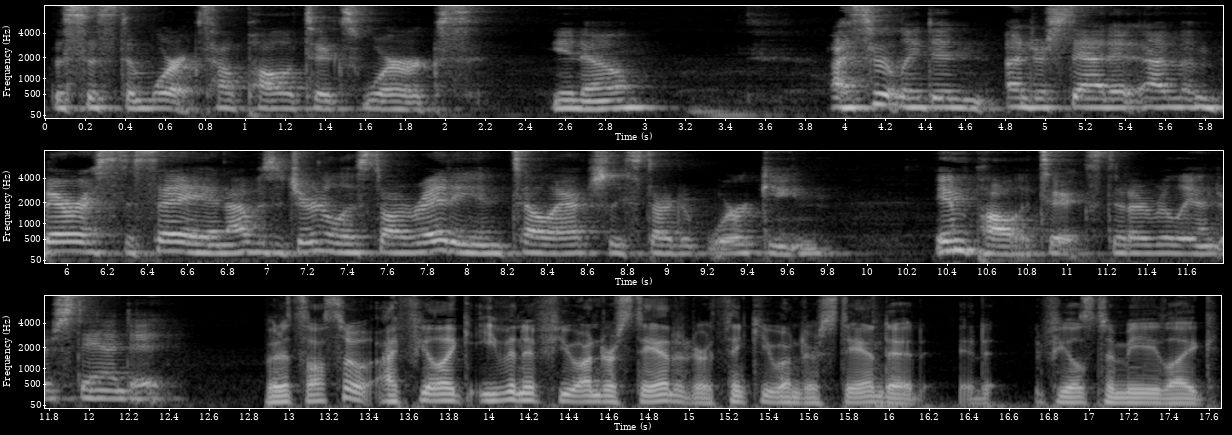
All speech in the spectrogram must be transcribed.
the system works, how politics works, you know? I certainly didn't understand it. I'm embarrassed to say, and I was a journalist already until I actually started working in politics. Did I really understand it? But it's also, I feel like even if you understand it or think you understand it, it feels to me like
